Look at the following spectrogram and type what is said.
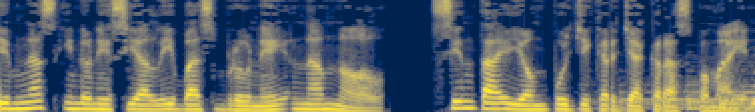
Timnas Indonesia libas Brunei 6-0, Sintayong puji kerja keras pemain.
